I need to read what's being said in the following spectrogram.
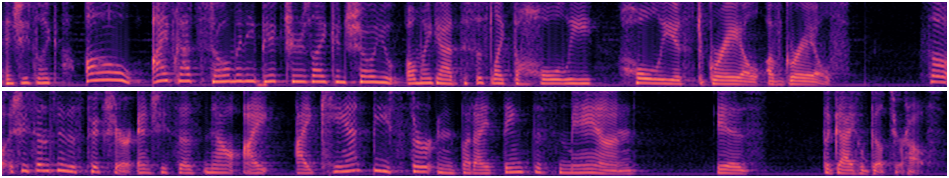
And she's like, Oh, I've got so many pictures I can show you. Oh my God, this is like the holy, holiest grail of grails. So she sends me this picture and she says, Now I I can't be certain, but I think this man is the guy who built your house.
